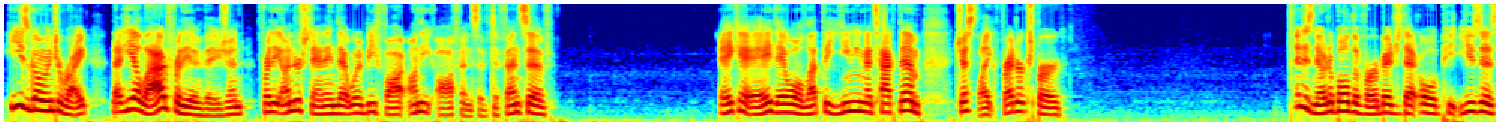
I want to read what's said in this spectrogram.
He is going to write that he allowed for the invasion for the understanding that would be fought on the offensive defensive. AKA, they will let the Union attack them, just like Fredericksburg. It is notable the verbiage that Old Pete uses,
